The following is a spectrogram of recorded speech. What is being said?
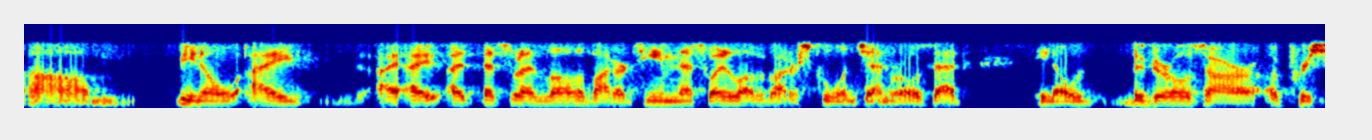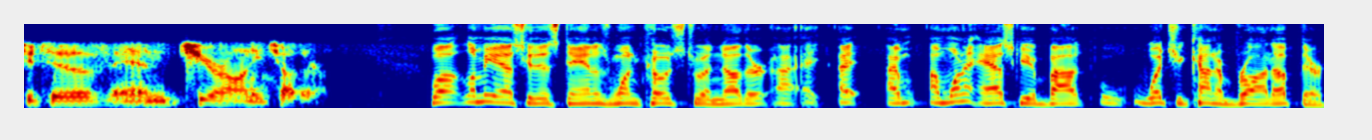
um, you know, I, I, I, that's what I love about our team. And that's what I love about our school in general is that, you know, the girls are appreciative and cheer on each other. Well, let me ask you this, Dan, as one coach to another. I, I, I, I want to ask you about what you kind of brought up there.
